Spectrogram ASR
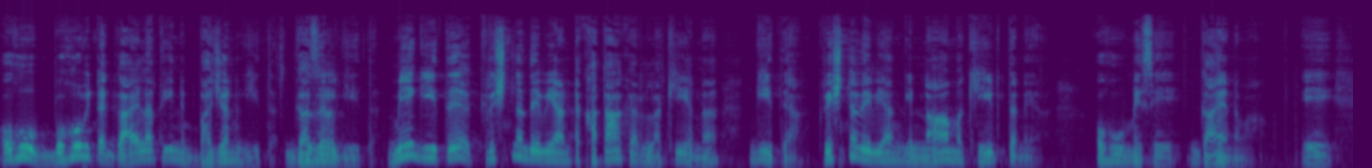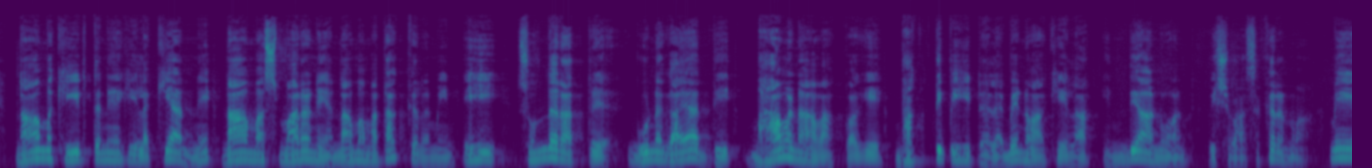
ඔහු බොහෝ විට ගායලා තියෙන භජන් ගීත ගසල් ගීත. මේ ගීතය ක්‍රිෂ්ණ දෙවියන්ට කතා කරලා කියන ගීතයක්. ක්‍රිෂ්ණ දෙවියන්ගේ නාම කීර්තනය ඔහු මෙසේ ගයනවා. ඒ නාම කීර්තනය කියලා කියන්නේ නාම ස්මරණය නම මතක් කරමින් එහි සුන්දරත්වය ගුණ ගයද්දී භාවනාවක් වගේ භක්ති පිහිට ලැබෙනවා කියලා ඉන්දයානුවන් විශ්වාස කරනවා. මේ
